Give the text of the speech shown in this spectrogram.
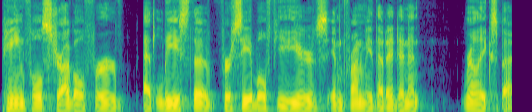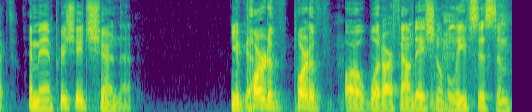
painful struggle for at least the foreseeable few years in front of me that I didn't really expect. Hey man, appreciate you sharing that. You part of part of uh, what our foundational belief system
